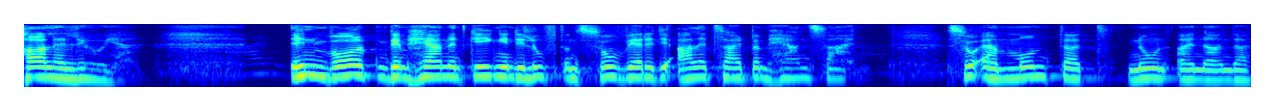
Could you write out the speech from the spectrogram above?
Halleluja. In Wolken dem Herrn entgegen in die Luft und so werdet ihr alle Zeit beim Herrn sein. So ermuntert nun einander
